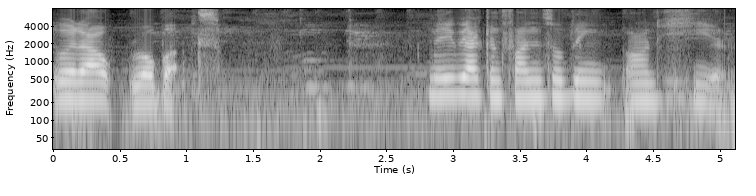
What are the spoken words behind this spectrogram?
without Robux. Maybe I can find something on here.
